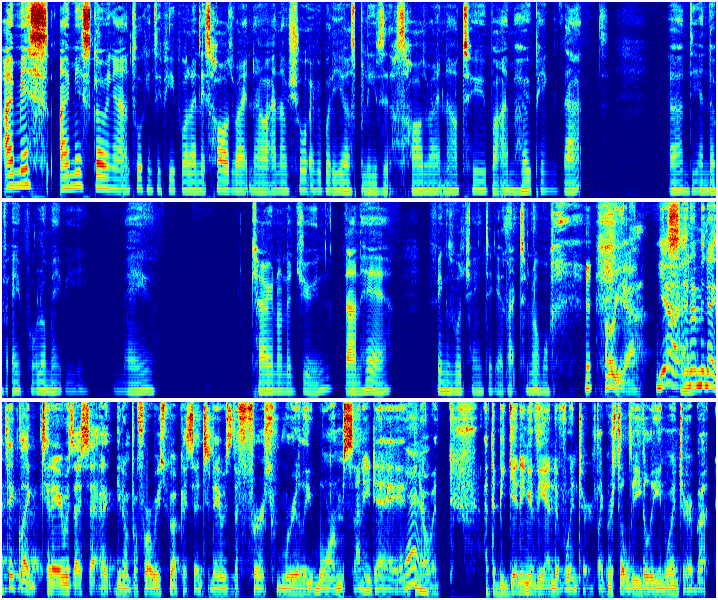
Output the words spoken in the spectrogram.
I miss, I miss going out and talking to people, and it's hard right now. And I'm sure everybody else believes it's hard right now too. But I'm hoping that um, the end of April or maybe May, carrying on to June down here, things will change to get back to normal. oh yeah, yeah. So, and I mean, I think like today was I said, you know, before we spoke, I said today was the first really warm, sunny day. Yeah. You know, at, at the beginning of the end of winter, like we're still legally in winter, but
